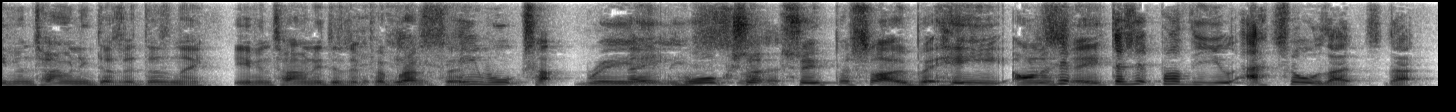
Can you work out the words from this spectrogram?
Ivan Toney does it, doesn't he? Ivan Toney does it for He's- Brentford. He walks up really. He walks slow. up super slow, but he Does honestly. it, does it bother you at all that that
